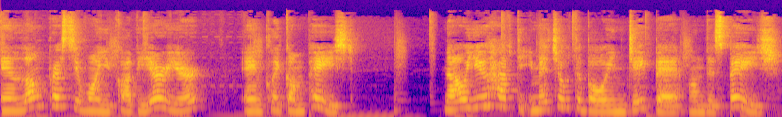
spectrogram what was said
and long press the one you copied earlier, and click on paste. Now you have the image of the ball in JPEG on this page.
